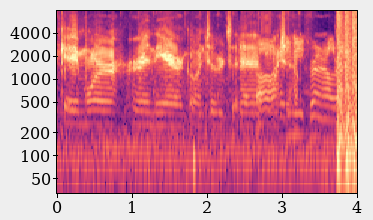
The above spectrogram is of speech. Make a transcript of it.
Okay, more are in the air going towards the head. Oh, Watch out. running all around.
